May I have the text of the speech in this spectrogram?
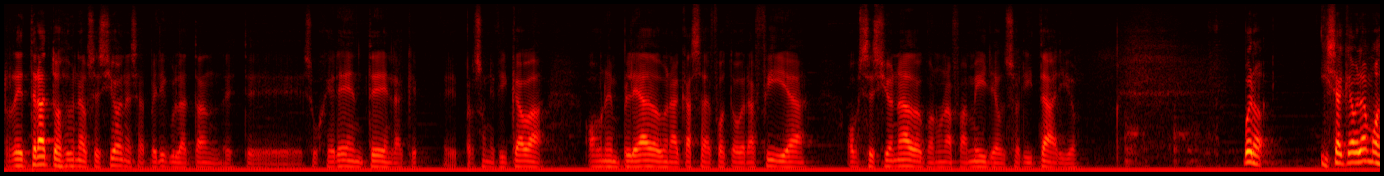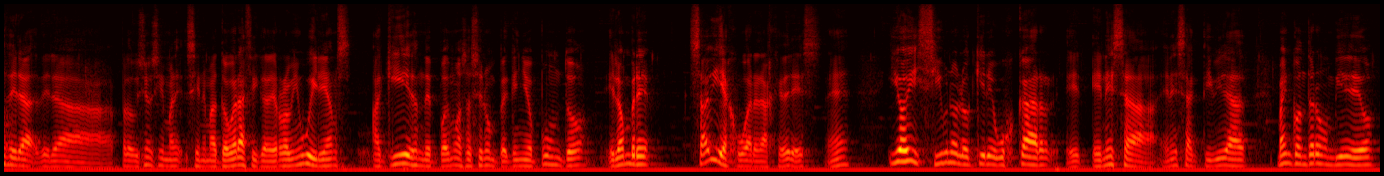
Retratos de una obsesión, esa película tan este, sugerente en la que eh, personificaba a un empleado de una casa de fotografía, obsesionado con una familia, un solitario. Bueno, y ya que hablamos de la, de la producción cinematográfica de Robin Williams, aquí es donde podemos hacer un pequeño punto. El hombre sabía jugar al ajedrez, ¿eh? Y hoy, si uno lo quiere buscar en esa, en esa actividad, va a encontrar un video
